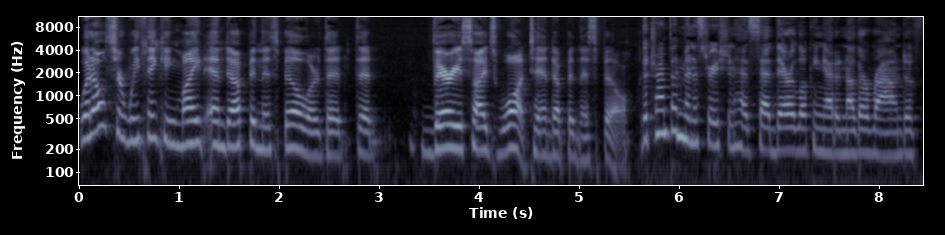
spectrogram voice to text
what else are we thinking might end up in this bill, or that that various sides want to end up in this bill. The Trump administration has said they're looking at another round of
